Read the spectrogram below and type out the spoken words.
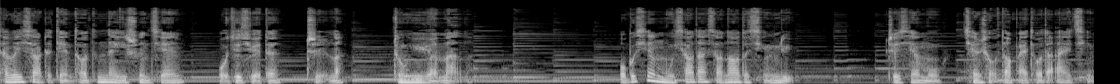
他微笑着点头的那一瞬间，我就觉得值了，终于圆满了。我不羡慕小打小闹的情侣。只羡慕牵手到白头的爱情。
